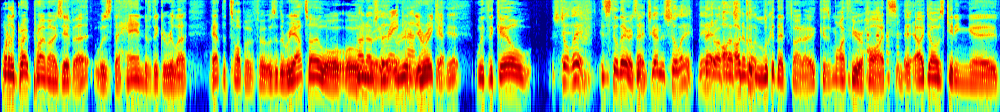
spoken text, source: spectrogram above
One of the great promos ever was the hand of the gorilla out the top of was it the Rialto or, or No, no, it was the Eureka. Eureka Yeah. with the girl. It's still there. It's still there, is it? It's going. It's still there. Yeah, That- drive I, past I and have a couldn't look. look at that photo because of my fear of heights. I, I was getting uh,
